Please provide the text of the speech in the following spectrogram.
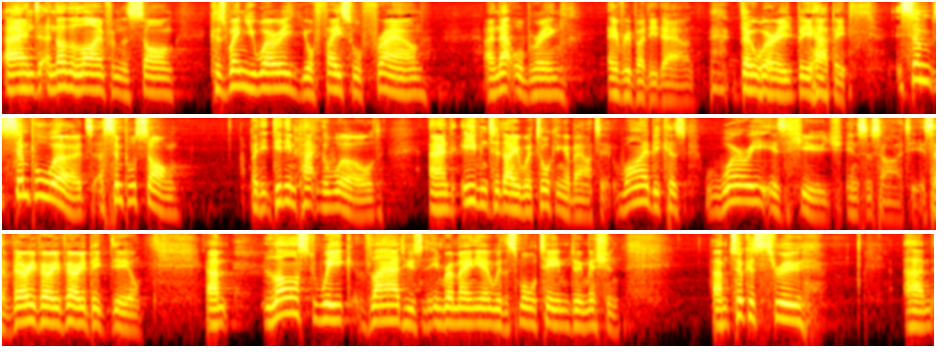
And another line from the song because when you worry, your face will frown, and that will bring everybody down. Don't worry, be happy some simple words, a simple song, but it did impact the world. And even today, we're talking about it. Why? Because worry is huge in society. It's a very, very, very big deal. Um, last week, Vlad, who's in Romania with a small team doing mission, um, took us through um,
